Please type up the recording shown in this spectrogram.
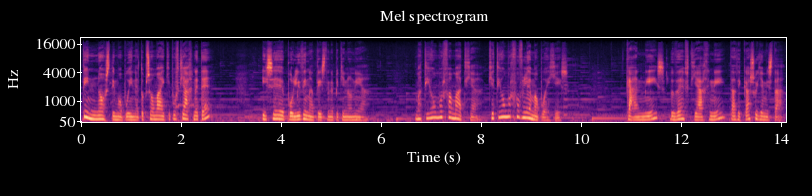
Τι νόστιμο που είναι το ψωμάκι που φτιάχνετε. Είσαι πολύ δυνατή στην επικοινωνία. Μα τι όμορφα μάτια και τι όμορφο βλέμμα που έχεις. Κανείς δεν φτιάχνει τα δικά σου γεμιστά.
